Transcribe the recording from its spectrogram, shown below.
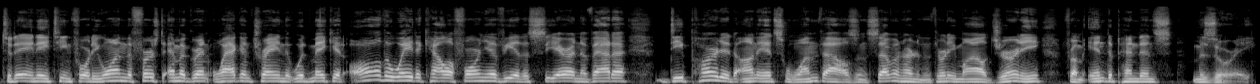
Today in 1841, the first emigrant wagon train that would make it all the way to California via the Sierra Nevada departed on its 1,730 mile journey from Independence, Missouri.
